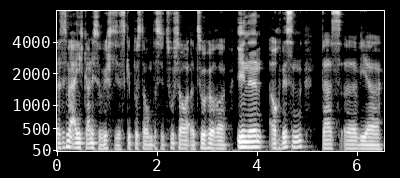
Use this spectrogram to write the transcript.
Das ist mir eigentlich gar nicht so wichtig. Es geht bloß darum, dass die Zuschauer, äh, ZuhörerInnen auch wissen, dass äh, wir,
